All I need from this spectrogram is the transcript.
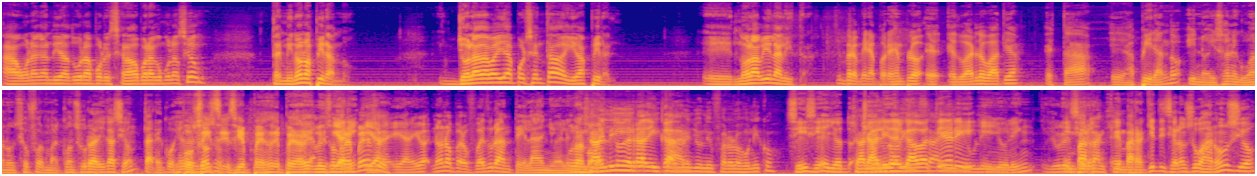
a una candidatura por el Senado por acumulación, terminó no aspirando. Yo la daba ya por sentada y iba a aspirar. Eh, no la vi en la lista. Sí, pero mira, por ejemplo, E- Eduardo Batia está eh, aspirando y no hizo ningún anuncio formal con su radicación. Está recogiendo Pues sí, endosos. sí, sí, empe- empe- Eh, lo hizo y tres y veces. y Aníbal- no, no, pero fue durante el año. El Durante- Charlie de y radicar. Carmen Yulín fueron los únicos. Sí, sí, ellos, Charlie Charlie, Delgado Altieri y y, Yulín. y Yulín, en, hicieron- Barran- en Barranquita hicieron sus anuncios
